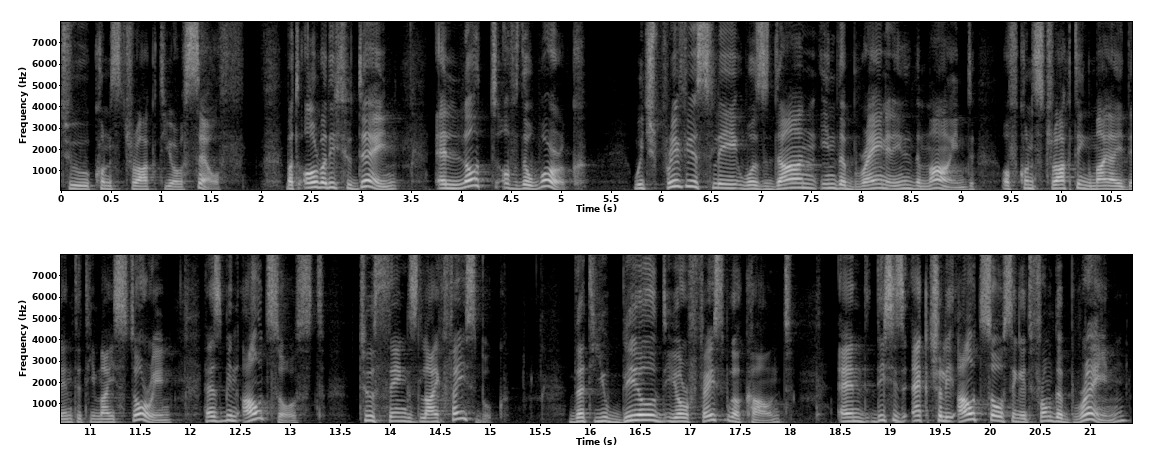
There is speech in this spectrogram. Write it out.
to construct yourself. But already today, a lot of the work which previously was done in the brain and in the mind of constructing my identity, my story, has been outsourced to things like Facebook. That you build your Facebook account and this is actually outsourcing it from the brain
